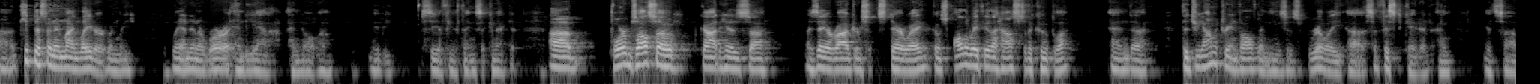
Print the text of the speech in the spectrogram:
Uh, keep this one in mind later when we land in Aurora, Indiana, and you'll uh, maybe see a few things that connect it. Uh, Forbes also got his uh, Isaiah Rogers stairway, goes all the way through the house to the cupola. And uh, the geometry involved in these is really uh, sophisticated. And it's, uh,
